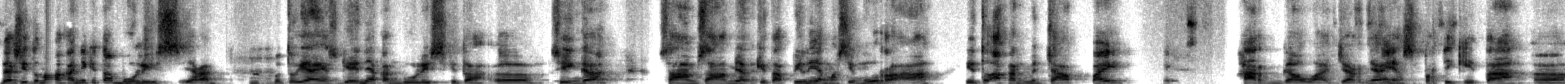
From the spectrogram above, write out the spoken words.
Dari situ makanya kita bullish ya kan. Untuk IHSG ini akan bullish kita uh, sehingga saham-saham yang kita pilih yang masih murah itu akan mencapai harga wajarnya yang seperti kita uh,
